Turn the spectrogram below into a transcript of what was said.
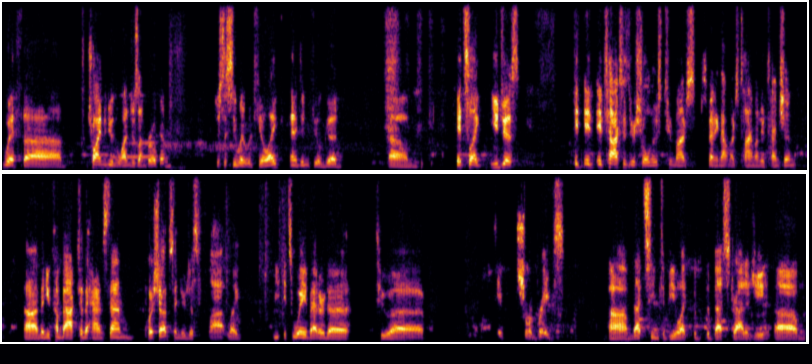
with uh, trying to do the lunges unbroken, just to see what it would feel like, and it didn't feel good. Um, it's like you just it, it, it taxes your shoulders too much, spending that much time under tension. Uh, then you come back to the handstand push-ups, and you're just flat. Like it's way better to to uh, take short breaks. Um, that seemed to be like the, the best strategy. Um,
